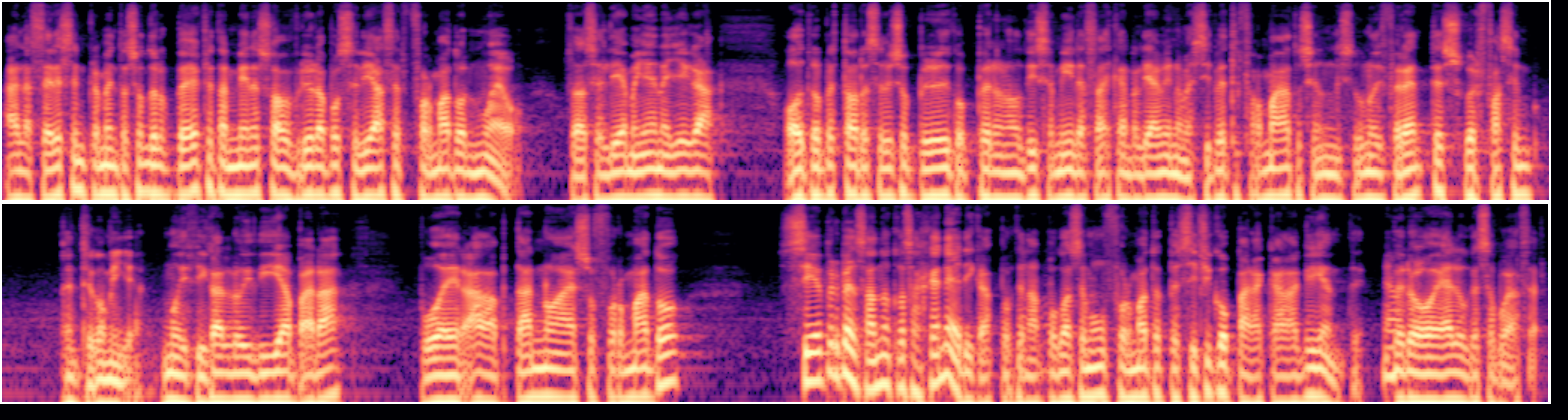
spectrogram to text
al hacer esa implementación de los PDF también eso abrió la posibilidad de hacer formatos nuevos. O sea, si el día de mañana llega otro prestador de servicios periódicos, pero nos dice, mira, sabes que en realidad a mí no me sirve este formato, sino necesito uno diferente, es súper fácil, entre comillas, modificarlo hoy día para poder adaptarnos a esos formatos, siempre pensando en cosas genéricas, porque tampoco hacemos un formato específico para cada cliente, pero es algo que se puede hacer.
